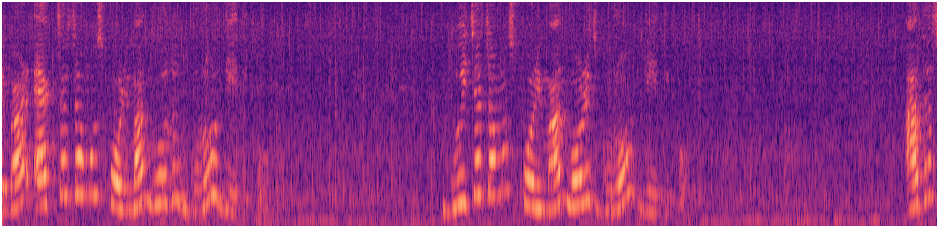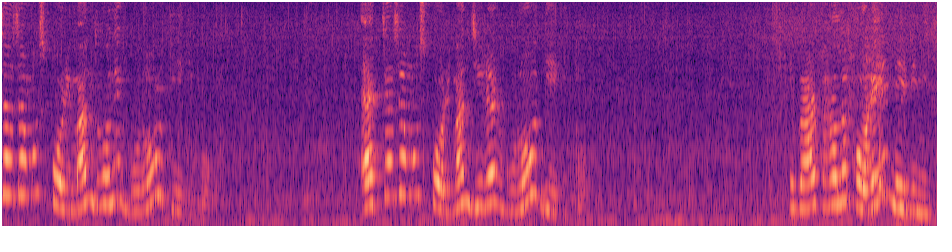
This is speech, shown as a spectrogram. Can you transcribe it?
এবার এক চা চামচ পরিমাণ হলুদ গুঁড়ো দিয়ে দিব। দুই চা চামচ পরিমাণ মরিচ গুঁড়ো দিয়ে দিব। আধা চা চামচ পরিমাণ ধনে গুঁড়ো দিয়ে দিব। এক চা চামচ পরিমাণ জিরার গুঁড়ো দিয়ে দিব। এবার ভালো করে নেড়ে নিব।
